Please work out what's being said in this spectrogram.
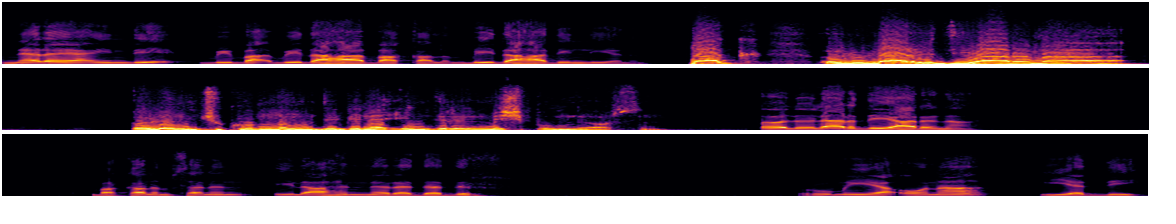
Nereye indi? Bir, bir daha bakalım. Bir daha dinleyelim. Bak ölüler diyarına, ölüm çukurunun dibine indirilmiş bulunuyorsun. Ölüler diyarına. Bakalım senin ilahın nerededir? Rumiye ona yedi.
